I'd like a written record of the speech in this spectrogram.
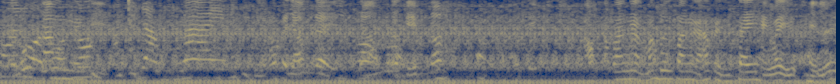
ห้อยหลอดเนาะมันสิดำง่ายมันสิเดี๋ยวเขาขยับได้สามสเต็ปเนาะสเต็ปเอาฟังนั่นมาเบิ่งฟังนะเขาก็สิใส่ให้ไว้ให้เลย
